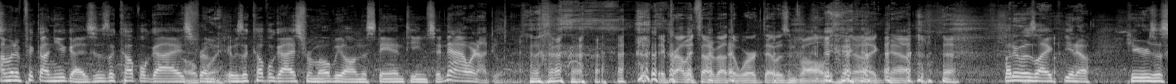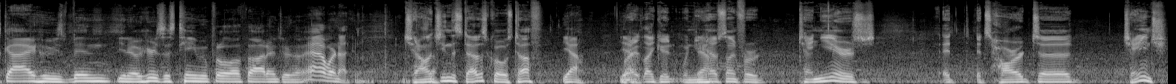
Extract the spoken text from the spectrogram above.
I'm gonna pick on you guys. There was a couple guys Oh, from boy. it was a couple guys from Mobile on the stand team said, "Nah, we're not doing that." they probably thought about the work that was involved. And they're like, no. but it was like, you know, here's this guy who's been, you know, here's this team who put a lot of thought into it. Ah, we're not doing that. Challenging the status quo is tough. Yeah, yeah. right? Like it, when you Yeah. have something for ten years, it it's hard to change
